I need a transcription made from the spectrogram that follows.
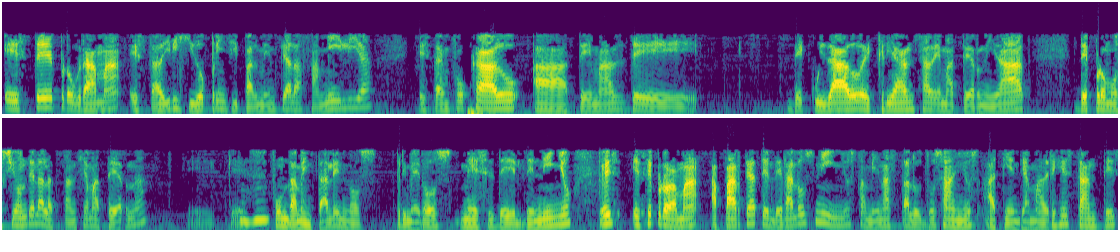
Este programa está dirigido principalmente a la familia, está enfocado a temas de, de cuidado, de crianza, de maternidad, de promoción de la lactancia materna, eh, que es fundamental en los primeros meses de- del niño. Entonces, este programa, aparte de atender a los niños, también hasta los dos años, atiende a madres gestantes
